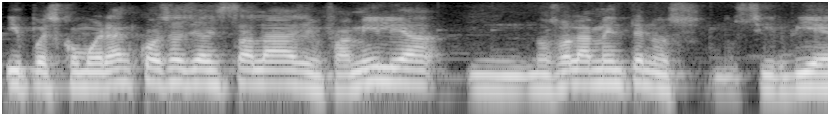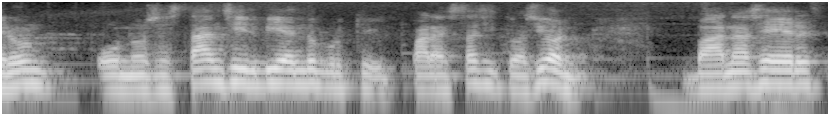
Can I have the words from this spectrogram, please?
y pues como eran cosas ya instaladas en familia, no solamente nos, sirvieron o nos están sirviendo porque para esta situación van a ser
